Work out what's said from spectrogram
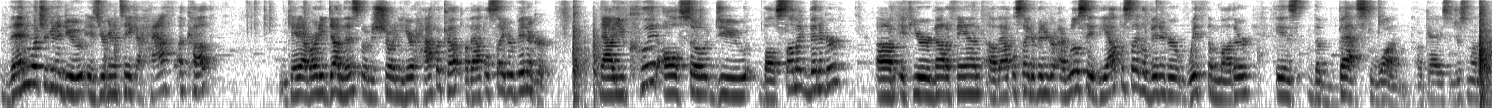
Then what you're going to do is you're going to take a half a cup Okay, I've already done this, but I'm just showing you here half a cup of apple cider vinegar. Now, you could also do balsamic vinegar um, if you're not a fan of apple cider vinegar. I will say the apple cider vinegar with the mother is the best one. Okay, so just want to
